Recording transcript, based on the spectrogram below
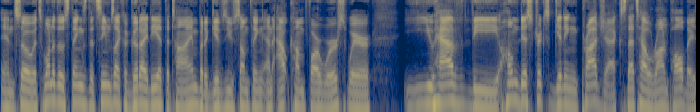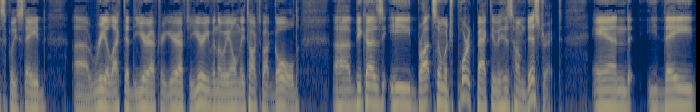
And so it's one of those things that seems like a good idea at the time, but it gives you something, an outcome far worse, where you have the home districts getting projects. That's how Ron Paul basically stayed uh, reelected year after year after year, even though he only talked about gold, uh, because he brought so much pork back to his home district. And they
